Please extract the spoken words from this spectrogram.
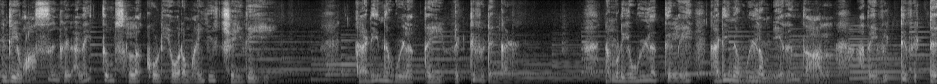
இன்றைய வாசகங்கள் அனைத்தும் சொல்லக்கூடிய ஒரு மையச் செய்தி கடின உள்ளத்தை விட்டுவிடுங்கள். நம்முடைய உள்ளத்திலே கடின உள்ளம் இருந்தால் அதை விட்டுவிட்டு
